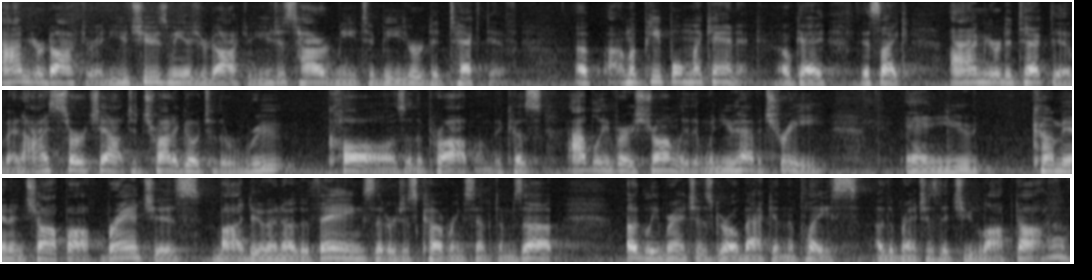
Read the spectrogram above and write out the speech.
I'm your doctor and you choose me as your doctor, you just hired me to be your detective. Uh, I'm a people mechanic, okay? It's like I'm your detective and I search out to try to go to the root cause of the problem because I believe very strongly that when you have a tree and you come in and chop off branches by doing other things that are just covering symptoms up, ugly branches grow back in the place of the branches that you lopped off. Oh.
